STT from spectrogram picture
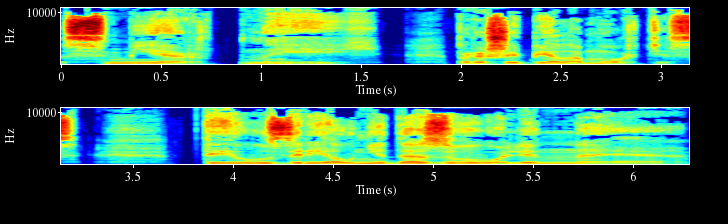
«Смертный!» — прошипела Мортис. «Ты узрел недозволенное».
